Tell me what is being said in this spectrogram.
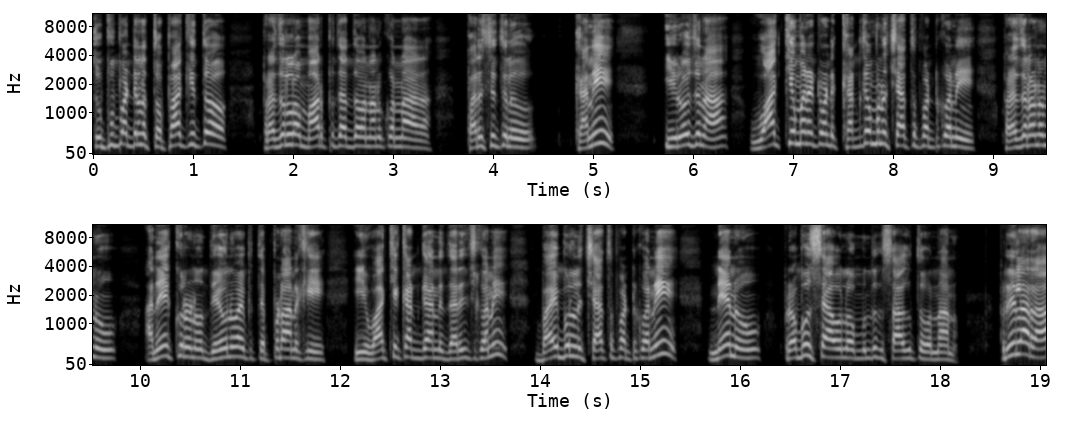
తుప్పు పట్టిన తుపాకీతో ప్రజల్లో మార్పు తెద్దామని అనుకున్న పరిస్థితులు. కానీ ఈ రోజున వాక్యం అనేటువంటి ఖడ్గమును చేత పట్టుకొని ప్రజలను అనేకులను దేవుని వైపు తిప్పడానికి ఈ వాక్య ఖడ్గాన్ని ధరించుకొని బైబిల్ని చేత పట్టుకొని నేను ప్రభు సేవలో ముందుకు సాగుతూ ఉన్నాను. ప్రియులరా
